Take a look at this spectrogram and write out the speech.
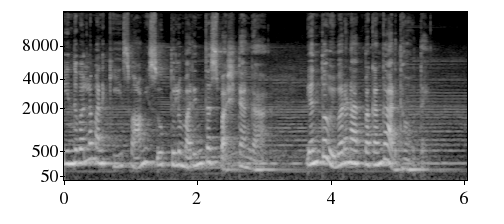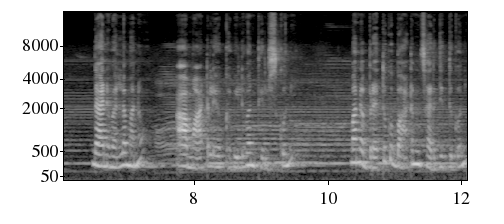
ఇందువల్ల మనకి స్వామి సూక్తులు మరింత స్పష్టంగా ఎంతో వివరణాత్మకంగా అర్థమవుతాయి. దానివల్ల మనం ఆ మాటల యొక్క విలువను తెలుసుకొని మన బ్రతుకు బాటను సరిదిద్దుకొని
